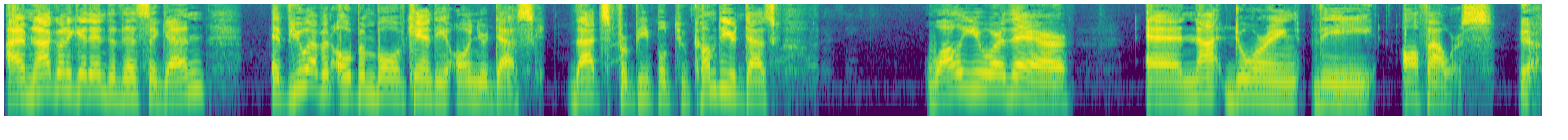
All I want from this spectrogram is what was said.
I'm not going to get into this again. If you have an open bowl of candy on your desk, that's for people to come to your desk while you are there and not during the off hours. Yeah.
